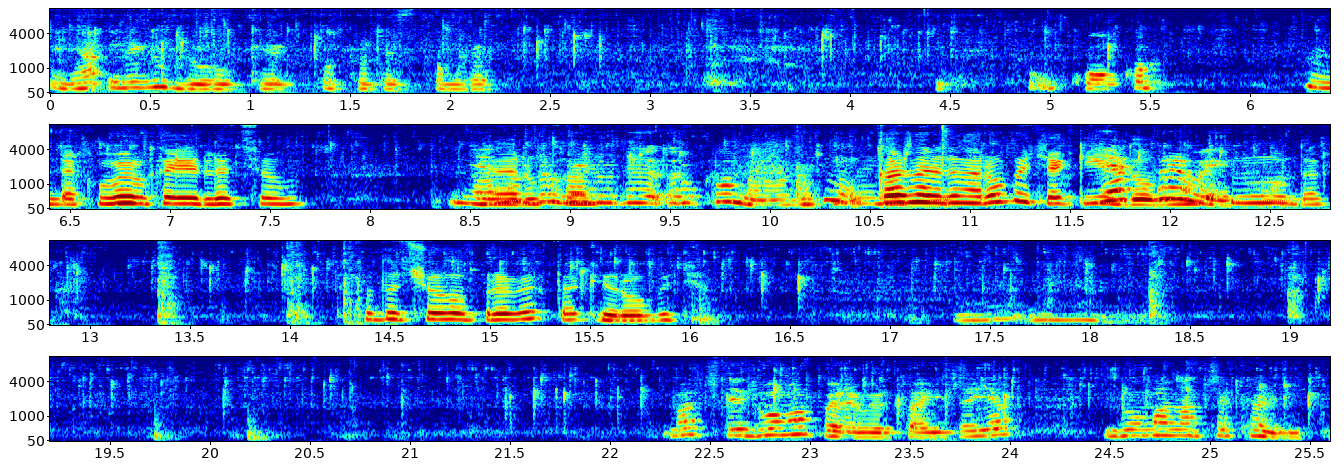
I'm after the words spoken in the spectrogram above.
Я не люблю руки отуди спомрати. У коко. Так, вилка є для цього. Ні, ну рука. другі люди руками роблять. Ну, кожна людина робить, як їй Як вдома. привикла. Ну так. Хто до чого привик, так і робить. Бачите, двома перевертаєте, я двома наче каліка.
